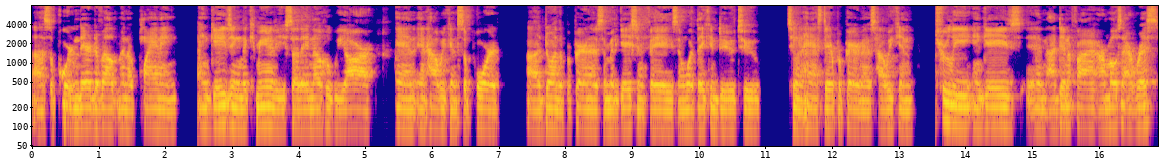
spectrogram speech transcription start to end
uh, supporting their development of planning, engaging the community so they know who we are and and how we can support uh, during the preparedness and mitigation phase, and what they can do to to enhance their preparedness, how we can truly engage and identify our most at risk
